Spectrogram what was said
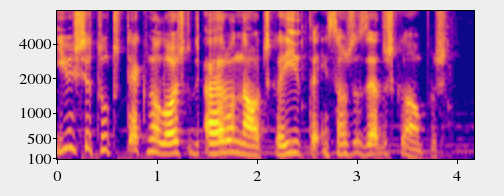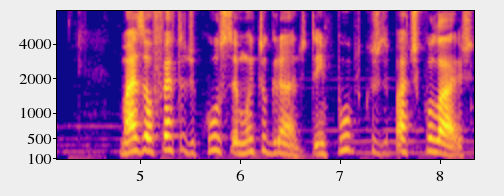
e o Instituto Tecnológico de Aeronáutica, ITA, em São José dos Campos. Mas a oferta de cursos é muito grande, tem públicos e particulares,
